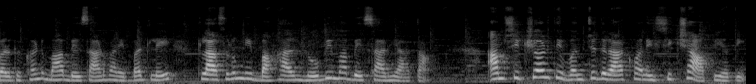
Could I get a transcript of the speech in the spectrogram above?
વર્ગખંડમાં બેસાડવાને બદલે ક્લાસરૂમની બહાર લોબીમાં બેસાડ્યા હતા. આમ શિક્ષણથી વંચિત રાખવાની શિક્ષા આપી હતી,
